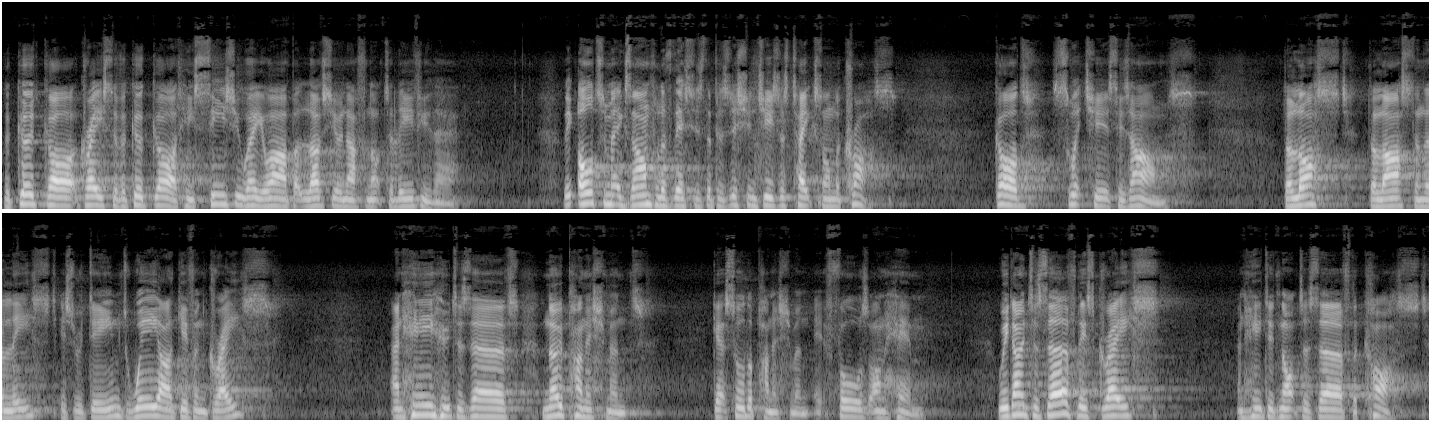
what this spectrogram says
The good God, grace of a good God. He sees you where you are, but loves you enough not to leave you there. The ultimate example of this is the position Jesus takes on the cross. God switches his arms. The lost, the last, and the least is redeemed. We are given grace. And he who deserves no punishment gets all the punishment. It falls on him. We don't deserve this grace, and he did not deserve the cost.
